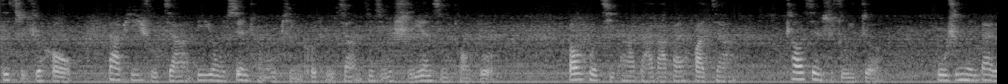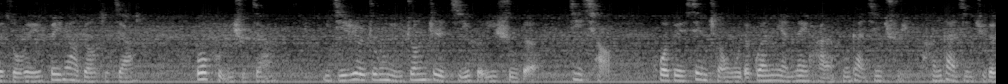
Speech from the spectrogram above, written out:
自此之后，大批艺术家利用现成物品和图像进行实验性创作，包括其他达达派画家、超现实主义者、五十年代的所谓废料雕塑家。波普艺术家，以及热衷于装置集合艺术的技巧或对现成物的观念内涵很感兴趣、很感兴趣的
